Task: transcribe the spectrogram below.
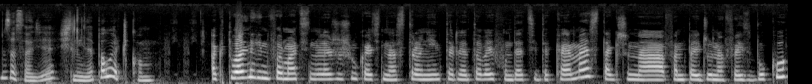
w zasadzie ślinę pałeczką. Aktualnych informacji należy szukać na stronie internetowej Fundacji DKMS, także na fanpage'u na Facebooku,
